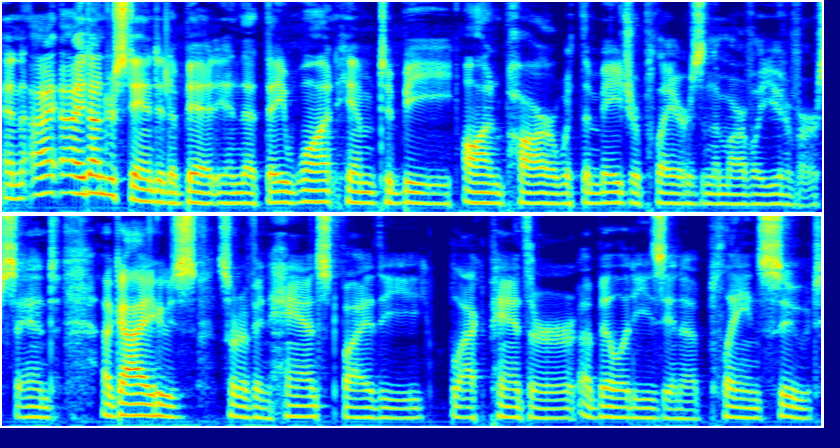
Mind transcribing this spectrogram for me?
And I, I'd understand it a bit in that they want him to be on par with the major players in the Marvel Universe. And a guy who's sort of enhanced by the Black Panther abilities in a plain suit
